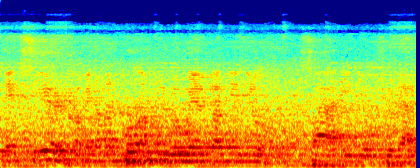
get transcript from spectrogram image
Next year, kami naman po ang welcome ninyo sa inyong syudad.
